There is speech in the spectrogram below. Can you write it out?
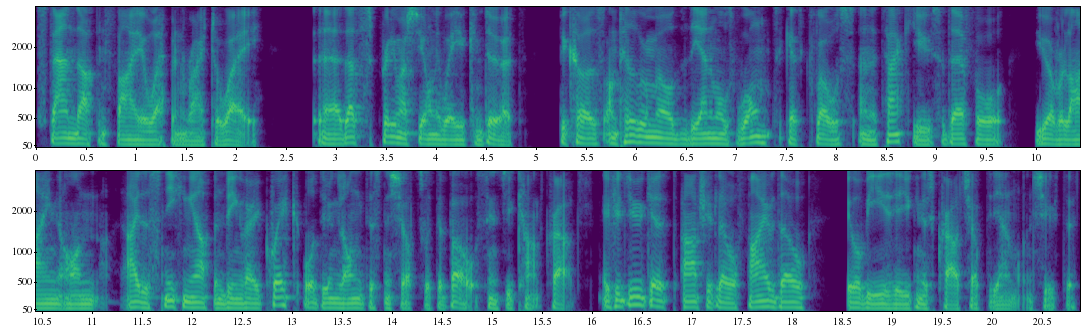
stand up and fire a weapon right away. Uh, that's pretty much the only way you can do it. Because on pilgrim mode, the animals won't get close and attack you, so therefore you are relying on either sneaking up and being very quick or doing long distance shots with the bow since you can't crouch. If you do get archery at level 5 though, it will be easier. You can just crouch up to the animal and shoot it.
